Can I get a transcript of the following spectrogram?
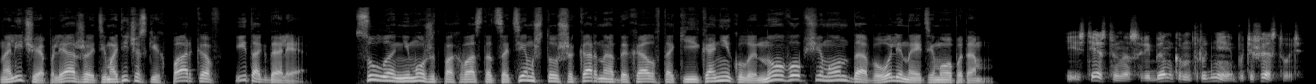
наличие пляжа, тематических парков и так далее. Сула не может похвастаться тем, что шикарно отдыхал в такие каникулы, но, в общем, он доволен этим опытом. Естественно, с ребенком труднее путешествовать.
